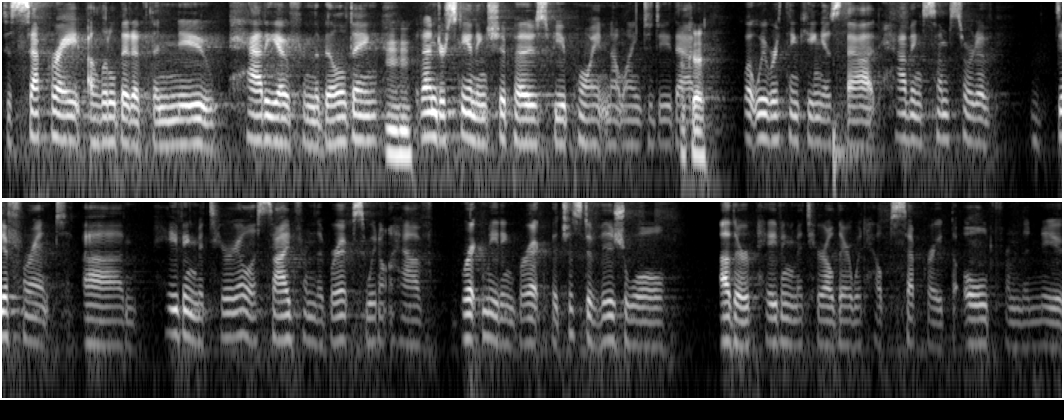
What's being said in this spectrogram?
to separate a little bit of the new patio from the building. Mhm. But understanding SHPO's viewpoint, not wanting to do that. Okay. What we were thinking is that having some sort of different um, paving material aside from the bricks, we don't have brick meeting brick, but just a visual other paving material there would help separate the old from the new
